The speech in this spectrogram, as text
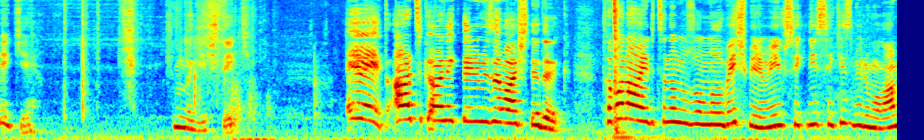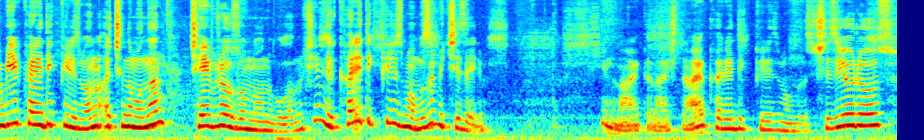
Peki. Bunu da geçtik. Evet artık örneklerimize başladık. Taban ayrıtının uzunluğu 5 birim ve yüksekliği 8 birim olan bir karedik prizmanın açınımının çevre uzunluğunu bulalım. Şimdi karedik prizmamızı bir çizelim. Şimdi arkadaşlar karedik prizmamızı çiziyoruz.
